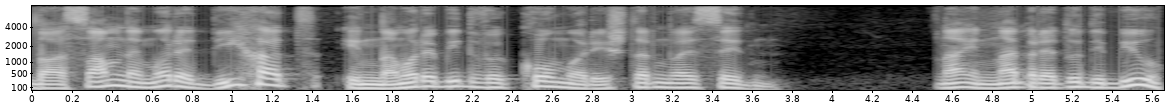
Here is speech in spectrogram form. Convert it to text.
da sam ne more dihati in da more biti v komori 24-7. Na, in najprej je tudi bil,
